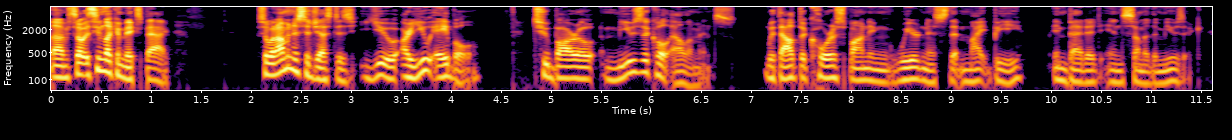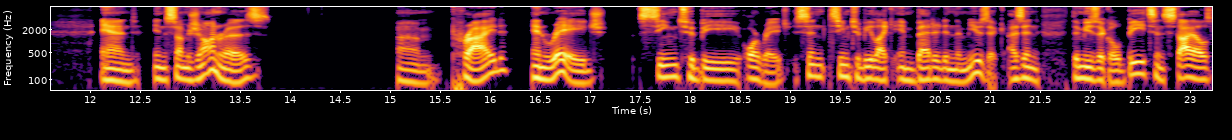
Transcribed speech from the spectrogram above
um, so it seemed like a mixed bag. So what I'm going to suggest is you are you able to borrow musical elements without the corresponding weirdness that might be embedded in some of the music, and in some genres, um, pride and rage seem to be or rage seem, seem to be like embedded in the music as in the musical beats and styles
